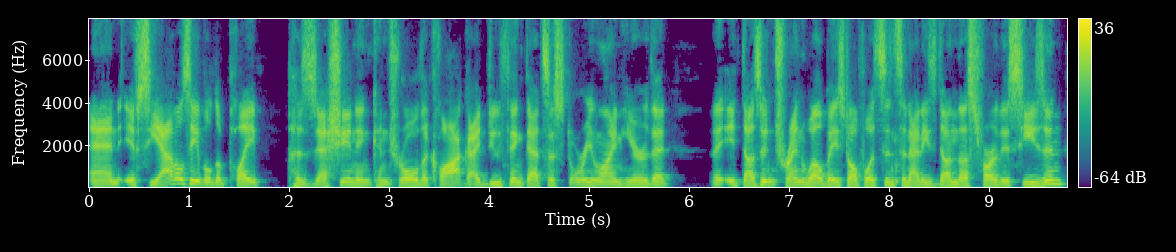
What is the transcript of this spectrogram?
And if Seattle's able to play possession and control the clock, I do think that's a storyline here that it doesn't trend well based off what Cincinnati's done thus far this season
